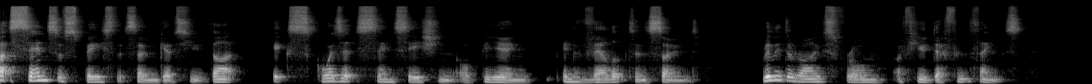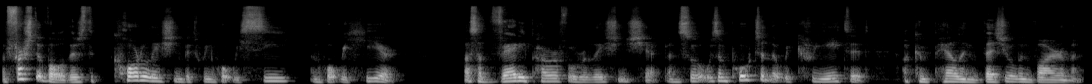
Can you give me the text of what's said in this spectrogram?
That sense of space that sound gives you, that exquisite sensation of being enveloped in sound, really derives from a few different things. And first of all, there's the correlation between what we see and what we hear. That's a very powerful relationship, and so it was important that we created a compelling visual environment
